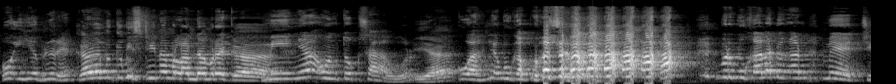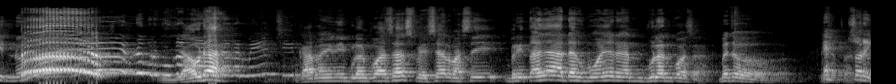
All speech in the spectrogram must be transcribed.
Oh iya bener ya. karena kemiskinan melanda mereka Mie-nya untuk sahur, Iya. kuahnya buka puasa. Berbukalah dengan mecin. no. Udah berbuka ya udah dengan mecin. karena ini bulan puasa spesial pasti beritanya ada hubungannya dengan bulan puasa Betul. Eh, Iya, sorry,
